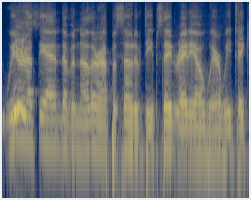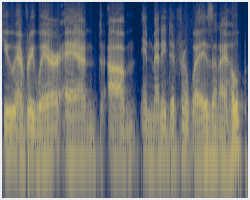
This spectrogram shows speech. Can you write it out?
we're at the end of another episode of Deep State Radio, where we take you everywhere and um, in many different ways. And I hope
